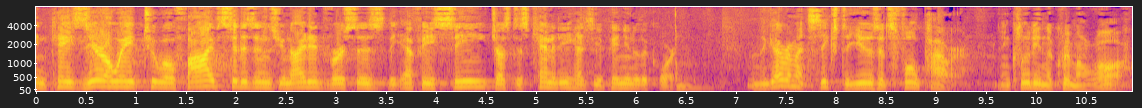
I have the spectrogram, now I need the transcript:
In case 08205, Citizens United versus the FEC, Justice Kennedy has the opinion of the court. When the government seeks to use its full power, including the criminal law,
